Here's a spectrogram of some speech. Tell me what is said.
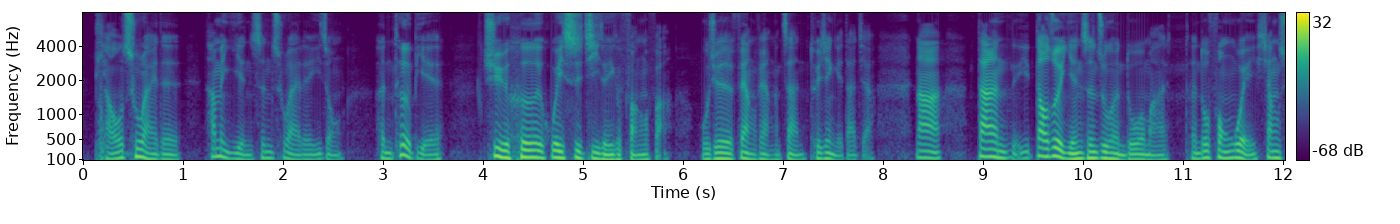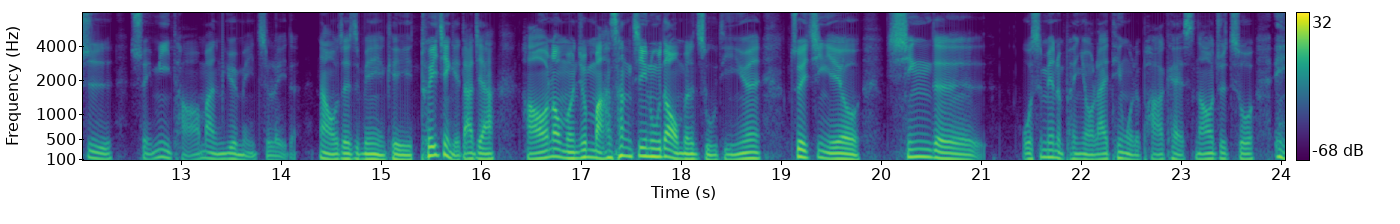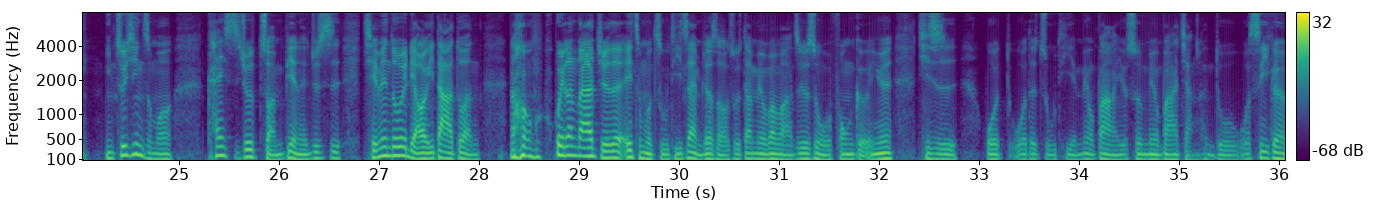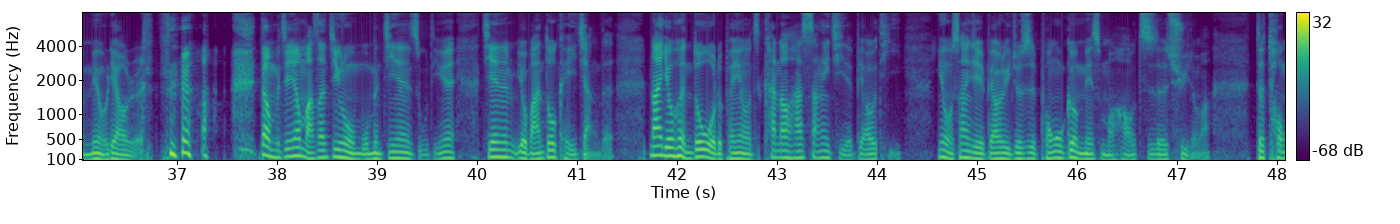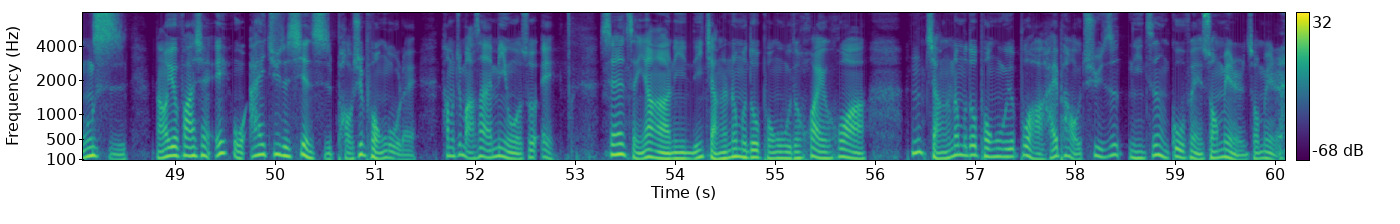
调出来的。他们衍生出来的一种很特别去喝威士忌的一个方法，我觉得非常非常赞，推荐给大家。那当然到最后延伸出很多嘛，很多风味，像是水蜜桃、蔓越莓之类的。那我在这边也可以推荐给大家。好，那我们就马上进入到我们的主题，因为最近也有新的。我身边的朋友来听我的 podcast，然后就说：“哎，你最近怎么开始就转变了？就是前面都会聊一大段，然后会让大家觉得，哎，怎么主题占比较少数？但没有办法，这就是我风格。因为其实我我的主题也没有办法，有时候没有办法讲很多。我是一个很没有料人。但我们今天要马上进入我们今天的主题，因为今天有蛮多可以讲的。那有很多我的朋友看到他上一集的标题，因为我上一集的标题就是澎湖根本没什么好值得去的嘛。”的同时，然后又发现，哎，我 I G 的现实跑去澎湖嘞，他们就马上来密我说，哎，现在怎样啊？你你讲了那么多澎湖的坏话，你讲了那么多澎湖的不好，还跑去，这你真的很过分，双面人，双面人。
